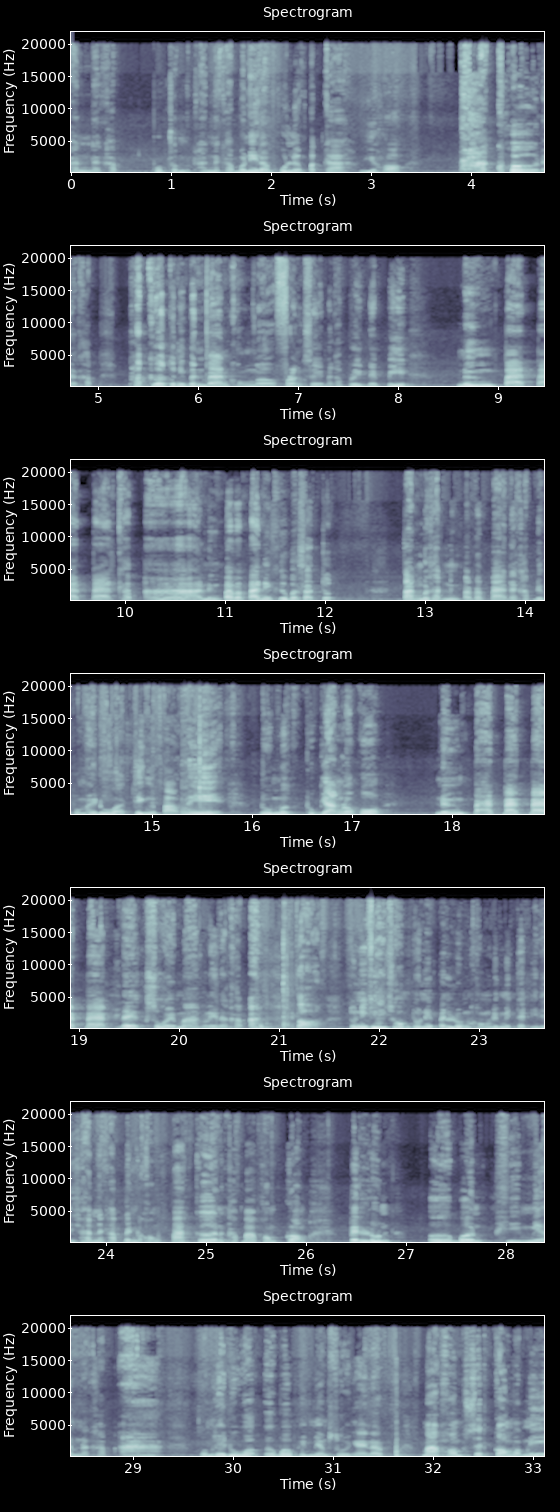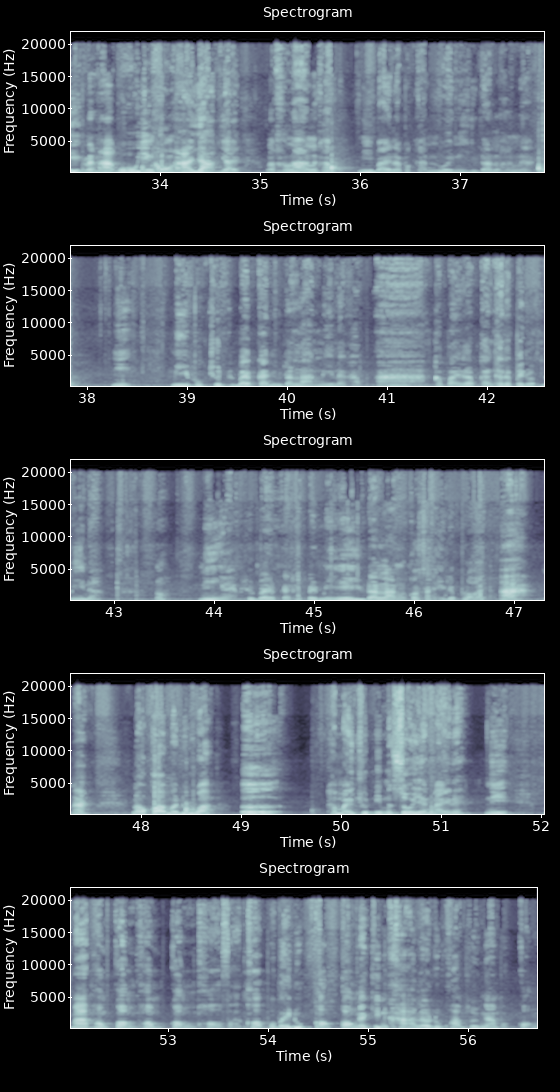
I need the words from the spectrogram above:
ท่านนะครับผู้ชมทุกท่านนะครับ วันนี้เราพูดเรื่องปากกายี่ห้อพลักเคอร์นะครับพลักเคอร์ตัวนี้เป็นแบรนด์ของฝรั่งเศสนะครับ ผลิตในปี 1888 ครับอ่า1888 นี่คือบริษัทจดตั้งบริษัท 1888 นะครับ เดี๋ยวผมให้ดูว่าจริงหรือเปล่านี่ ดูหมึกทุกอย่างโลโก้ 18888เลขสวยมากเลยนะครับอะต่อตัวนี้ที่ให้ชมตัวนี้เป็นรุ่นของ Limited Edition นะครับ เป็นของ Parker นะครับมาพร้อมกล่องเป็นรุ่น Urban Premium นะครับอ่า ผมจะให้ดูว่า Urban Premium สวยไงแล้ว มาพร้อมเซ็ตกล่องแบบนี้อีกนะฮะโอ้โหยิ่งของหายากใหญ่ แล้วข้างล่างนะครับ มีใบรับประกันด้วยนี่อยู่ด้านล่างนะ นี่มีพวกชุดใบรับประกันอยู่ด้านล่างนี้นะครับ อ่าก็ใบรับประกันก็จะเป็นแบบนี้นะเนาะนี่ไงชุดใบรับประกันก็เป็นนี้นี่อยู่ด้านล่างแล้วก็ใส่ให้เรียบร้อย อ่านะ เราก็มาดูว่า เออทำไมชุดนี้มันสวยอย่างไรเนี่ยนี่ มาพร้อมกล่องพร้อมกล่องห่อฝาครอบผมให้ดูกล่องกล่องก็กินขาดแล้วดูความสวยงามของกล่อง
